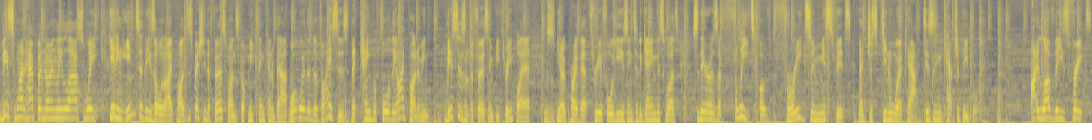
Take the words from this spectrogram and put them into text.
this one happened only last week. Getting into these old iPods, especially the first ones, got me thinking about what were the devices that came before the iPod. I mean, this isn't the first MP3 player. This is, you know, probably about three or four years into the game this was. So there is a fleet of freaks and misfits that just didn't work out, just didn't capture people. I love these freaks.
